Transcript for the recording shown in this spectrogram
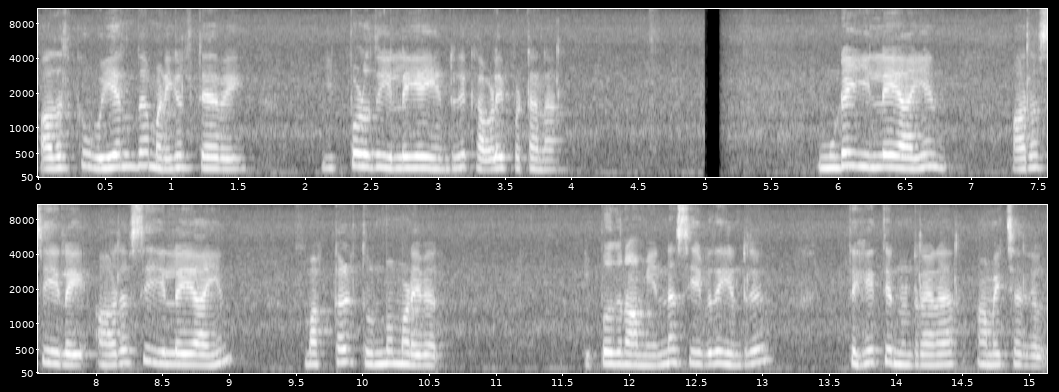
அதற்கு உயர்ந்த மணிகள் தேவை. இப்பொழுது இல்லையே என்று கவலைப்பட்டனர். முடை இல்லையாயின் அரசு இல்லை. அரசு இல்லையாயின் மக்கள் துன்பமடைவர். இப்போது நாம் என்ன செய்வது என்று திகைத்து நின்றனர் அமைச்சர்கள்.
